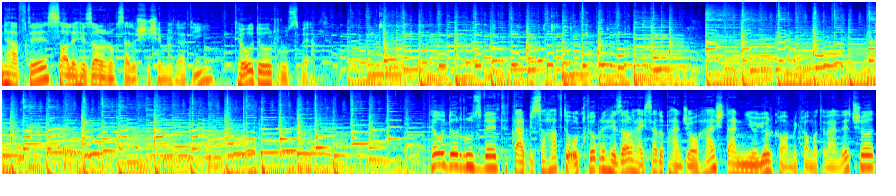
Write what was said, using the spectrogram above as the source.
این هفته سال 1906 میلادی تئودور روزولت تئودور روزولت در 27 اکتبر 1858 در نیویورک آمریکا متولد شد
